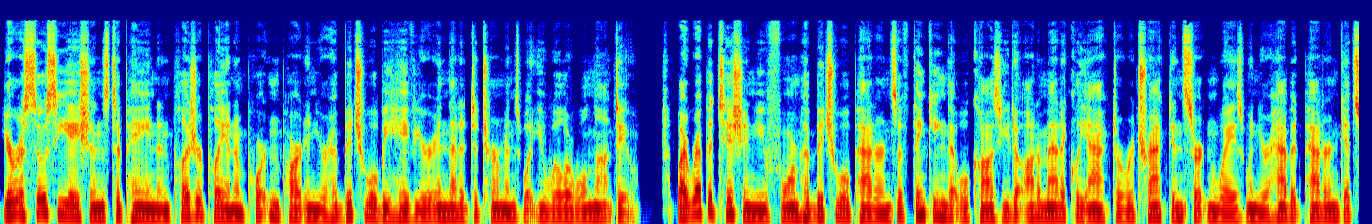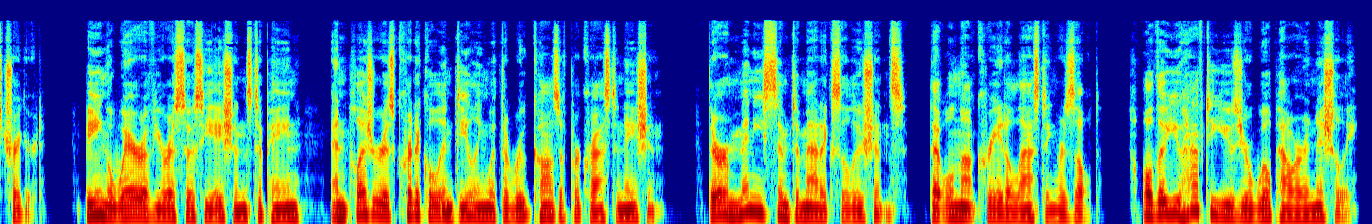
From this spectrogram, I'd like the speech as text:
Your associations to pain and pleasure play an important part in your habitual behavior in that it determines what you will or will not do. By repetition, you form habitual patterns of thinking that will cause you to automatically act or retract in certain ways when your habit pattern gets triggered. Being aware of your associations to pain and pleasure is critical in dealing with the root cause of procrastination. There are many symptomatic solutions that will not create a lasting result. Although you have to use your willpower initially,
